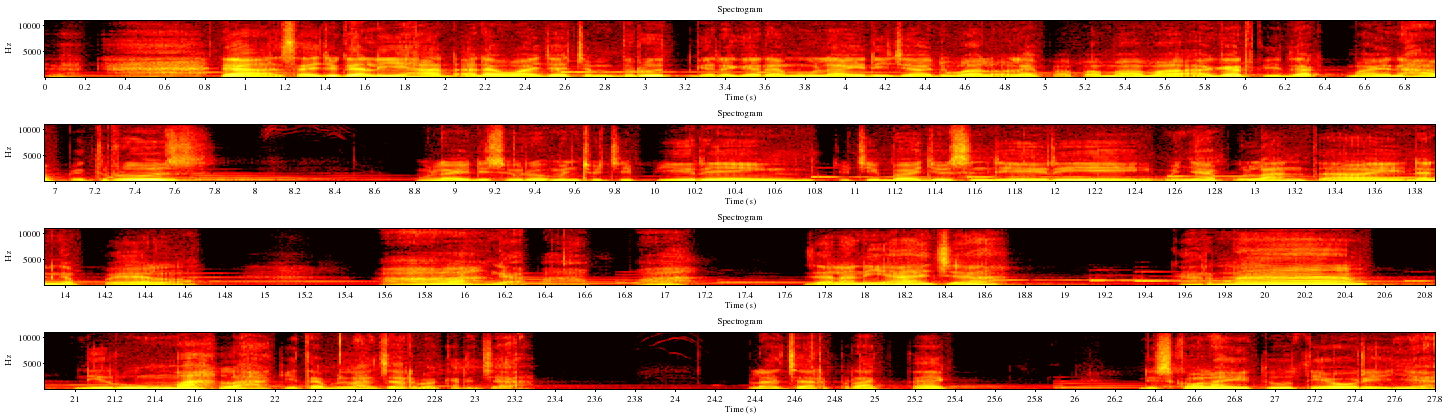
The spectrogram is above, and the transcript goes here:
Ya, saya juga lihat ada wajah cemberut gara-gara mulai dijadwal oleh papa mama agar tidak main HP terus. Mulai disuruh mencuci piring, cuci baju sendiri, menyapu lantai, dan ngepel. Ah, nggak apa-apa. Jalani aja. Karena di rumahlah kita belajar bekerja. Belajar praktek, di sekolah itu teorinya,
